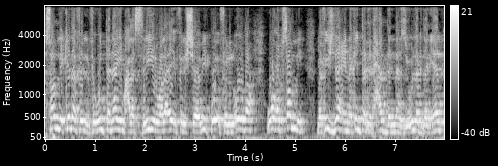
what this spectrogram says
صلي كده في, في وانت نايم على السرير ولا اقفل الشبابيك واقفل الأوضة واقعد صلي. مفيش داعي انك انت تتحدى الناس. يقول لك دانيال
